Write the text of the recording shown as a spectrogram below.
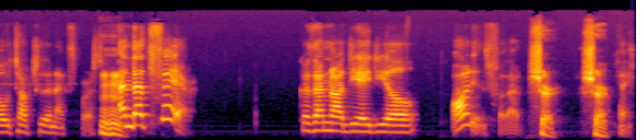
go talk to the next person Mhm. and that's fair because i'm not the ideal audience for that Sure, sure. thing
